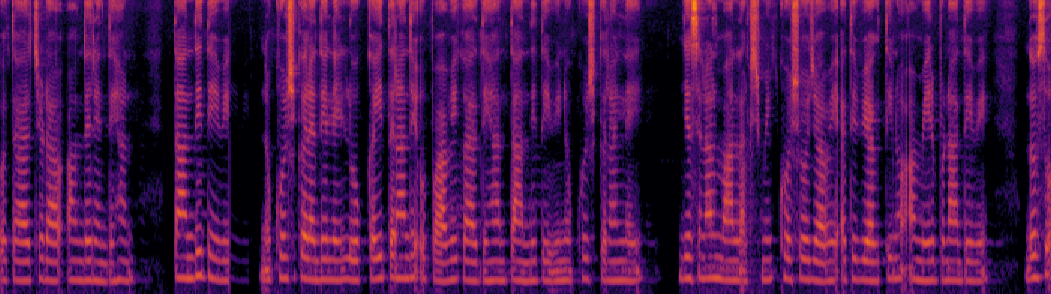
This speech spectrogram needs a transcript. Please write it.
ਉਤਾਰ ਚੜਾਅ ਆਉਂਦੇ ਰਹਿੰਦੇ ਹਨ। ਧਨ ਦੀ ਦੇਵੀ ਨੂੰ ਖੁਸ਼ ਕਰਨ ਦੇ ਲਈ ਲੋਕ ਕਈ ਤਰ੍ਹਾਂ ਦੇ ਉਪਾਅ ਵੀ ਕਰਦੇ ਹਨ। ਧਨ ਦੀ ਦੇਵੀ ਨੂੰ ਖੁਸ਼ ਕਰਨ ਲਈ ਜਿਸ ਨਾਲ ਮਾਂ ਲక్ష్ਮੀ ਖੁਸ਼ ਹੋ ਜਾਵੇ ਅਤੇ ਵਿਅਕਤੀ ਨੂੰ ਅਮੀਰ ਬਣਾ ਦੇਵੇ ਦੋਸਤੋ,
